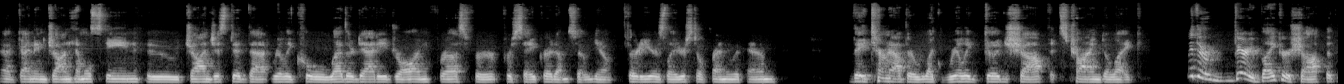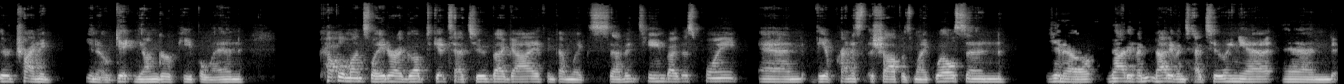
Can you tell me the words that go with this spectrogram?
a, guy named John Himmelstein, who John just did that really cool leather daddy drawing for us for for Sacred. I'm so you know, 30 years later, still friendly with him. They turn out they're like really good shop that's trying to like, they're very biker shop, but they're trying to you know get younger people in. A couple months later, I go up to get tattooed by a guy. I think I'm like 17 by this point, and the apprentice at the shop was Mike Wilson. You know, not even not even tattooing yet, and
